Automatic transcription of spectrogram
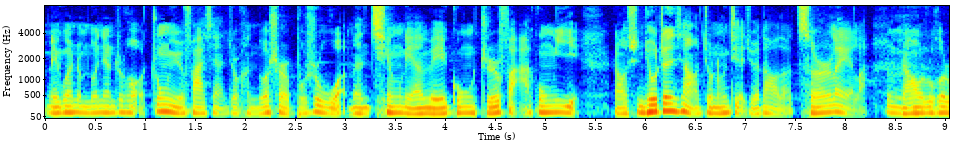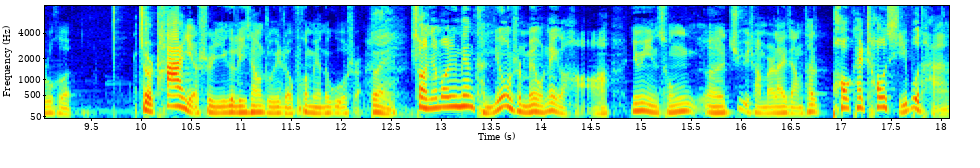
围观这么多年之后，终于发现就是很多事儿不是我们清廉为公、执法公义，然后寻求真相就能解决到的。词儿累了，嗯。然后如何如何。”就是他也是一个理想主义者破灭的故事，对，《少年包青天》肯定是没有那个好啊，因为你从呃剧上面来讲，他抛开抄袭不谈，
